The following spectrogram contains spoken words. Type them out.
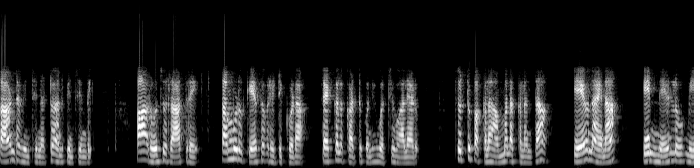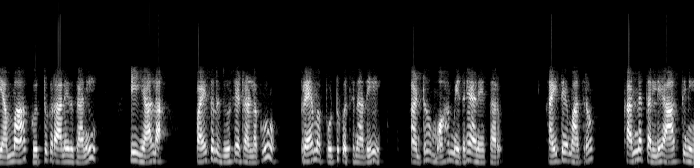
తాండవించినట్టు అనిపించింది. ఆ రోజు రాత్రే తమ్ముడు కేశవరెడ్డి కూడా రెక్కలు కట్టుకుని వచ్చి వాలాడు. చుట్టుపక్కల అమ్మలక్కలంతా ఏం నాయనా ఇన్నేళ్ళు మీ అమ్మ గుర్తుకు రాలేదు కానీ ఈ యాళ్ళ పైసలు చూసేటళ్ళకు ప్రేమ పుట్టుకొచ్చినది అంటూ మొహం మీదనే అనేశారు. అయితే మాత్రం కన్న తల్లి ఆస్తిని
